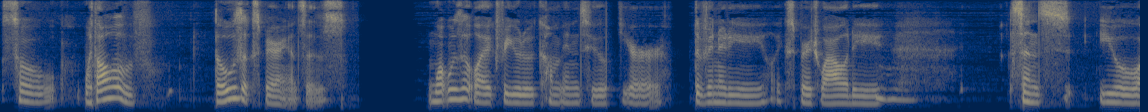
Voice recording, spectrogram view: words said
So with all of those experiences what was it like for you to come into your divinity like spirituality mm-hmm. since you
